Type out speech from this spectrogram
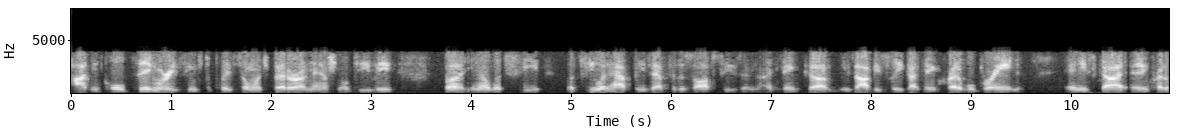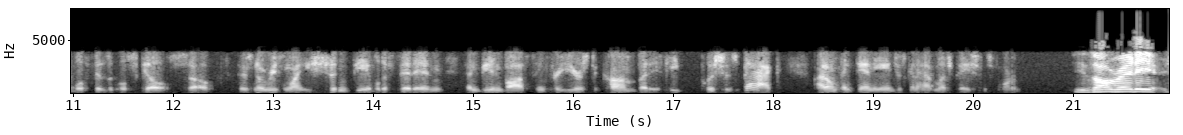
hot and cold thing where he seems to play so much better on national TV. But you know, let's see let's see what happens after this off season. I think um, he's obviously got an incredible brain and he's got an incredible physical skills. So there's no reason why he shouldn't be able to fit in and be in Boston for years to come. But if he pushes back, I don't think Danny Ainge is going to have much patience for him. He's already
